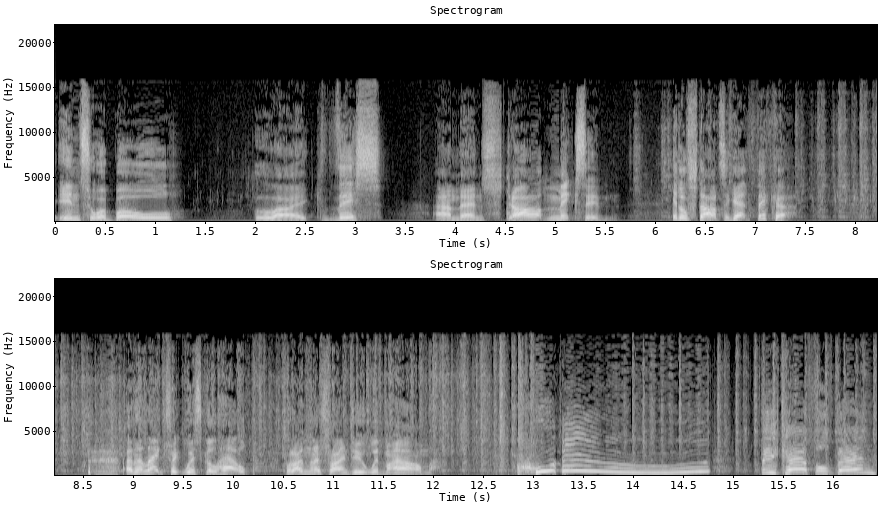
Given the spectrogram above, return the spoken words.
into a bowl like this and then start mixing. It'll start to get thicker. An electric whisk will help, but I'm gonna try and do it with my arm. Be careful, Ben.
